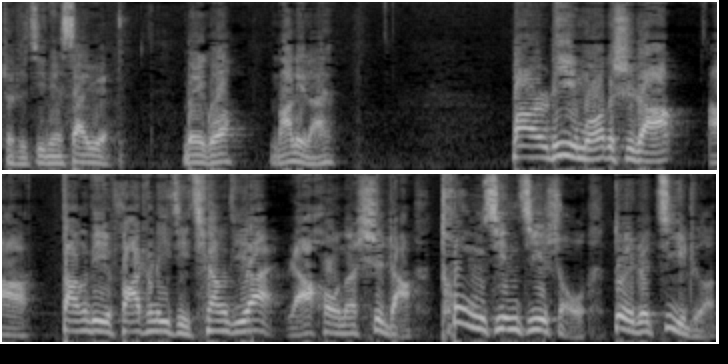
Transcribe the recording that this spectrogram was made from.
这是今年三月，美国马里兰。巴尔的摩的市长啊，当地发生了一起枪击案，然后呢，市长痛心疾首，对着记者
